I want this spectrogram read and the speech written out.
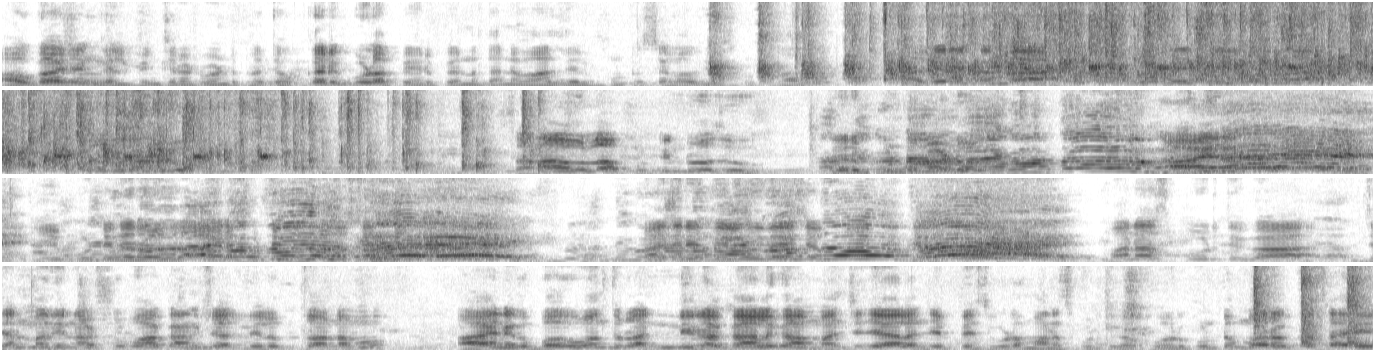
అవకాశం కల్పించినటువంటి ప్రతి ఒక్కరికి కూడా పేరు పేరున ధన్యవాదాలు తెలుపుకుంటూ సెలవు తీసుకుంటున్నాను. అదేవిధంగా ఏదైతే సనావుల్లా పుట్టినరోజు జరుపుకుంటున్నాడు. ఆయన ఈ పుట్టినరోజు ఆయన పుట్టినరోజు సందర్భంగా తెలుగుదేశం మనస్ఫూర్తిగా జన్మదిన శుభాకాంక్షలు తెలుపుతున్నాము. ఆయనకు భగవంతుడు అన్ని రకాలుగా మంచి చేయాలని చెప్పేసి కూడా మనస్ఫూర్తిగా కోరుకుంటూ మరొకసారి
